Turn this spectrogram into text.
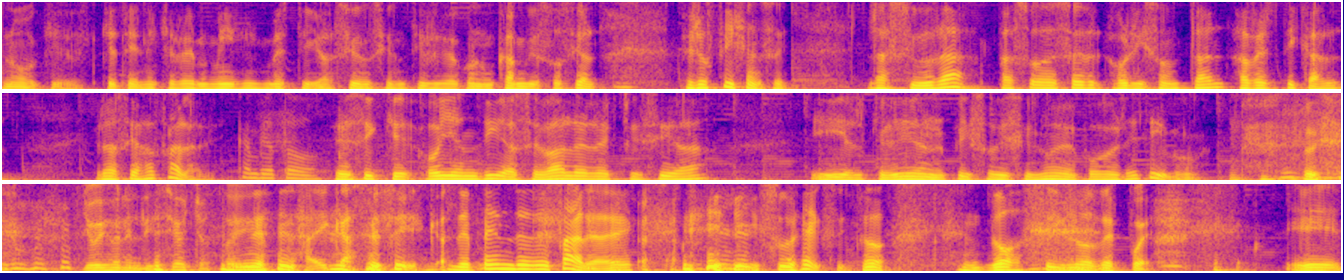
No, que, tiene que ver mi investigación científica con un cambio social. Pero fíjense, la ciudad pasó de ser horizontal a vertical gracias a Faraday. Cambió todo. Es decir, que hoy en día se va la electricidad y el que vive en el piso 19, pobre tipo. Yo vivo en el 18, estoy ahí casi. Sí, Depende de Faraday y su éxito, dos siglos después. Eh,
